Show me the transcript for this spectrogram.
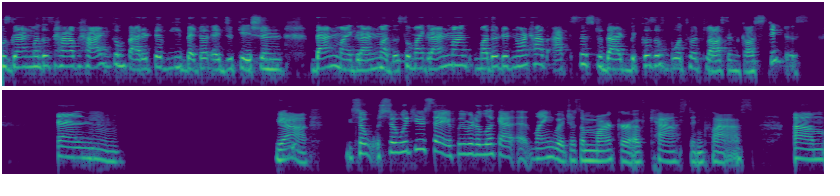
whose grandmothers have had comparatively better education than my grandmother. So my grandmother did not have access to that because of both her class and caste status. And mm. yeah. yeah. So so would you say if we were to look at, at language as a marker of caste and class, um,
